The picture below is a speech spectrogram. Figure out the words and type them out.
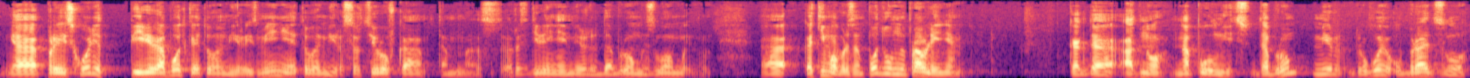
э, происходит переработка этого мира, изменение этого мира, сортировка, там, разделение между добром и злом. Э, каким образом? По двум направлениям когда одно наполнить добром мир, другое убрать зло.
